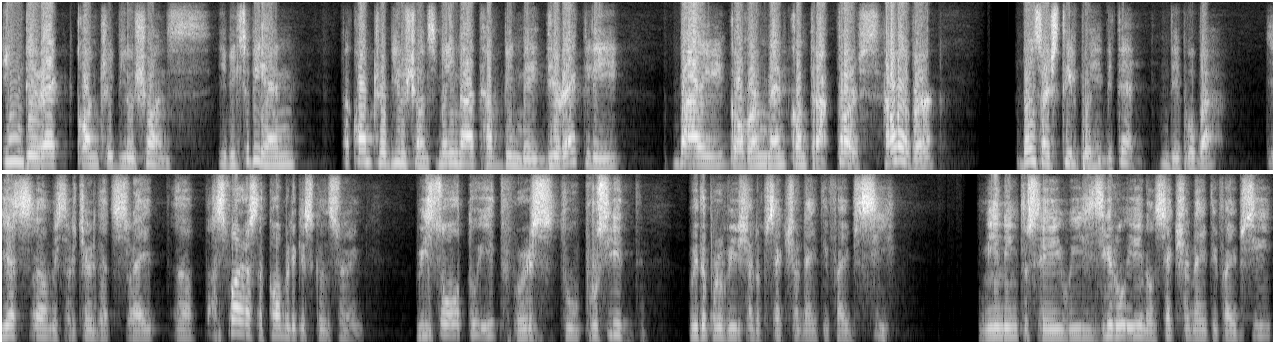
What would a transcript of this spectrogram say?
indirect contributions? Ibig sabihin, the contributions may not have been made directly by government contractors. However, those are still prohibited. Hindi po ba? Yes, uh, Mr. Chair, that's right. Uh, as far as the Comelec is concerned, we saw to it first to proceed with the provision of Section 95C, meaning to say we zero in on Section 95C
